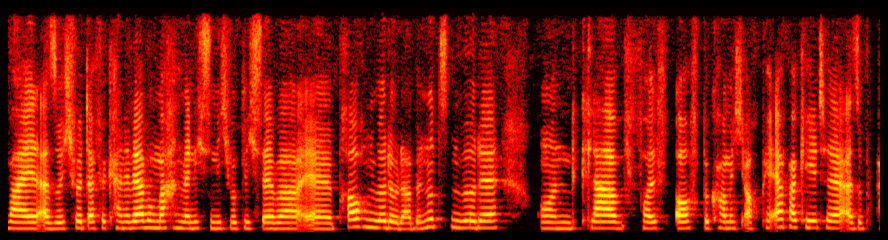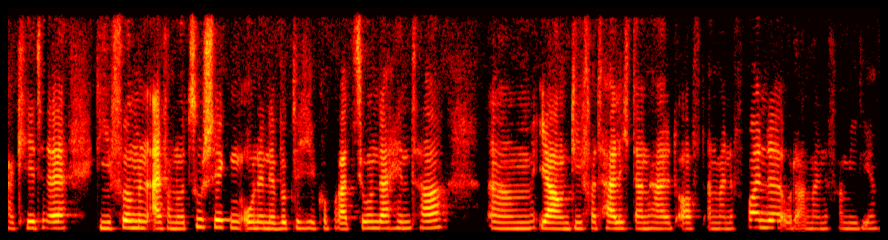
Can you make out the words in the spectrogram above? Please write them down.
weil also ich würde dafür keine Werbung machen, wenn ich sie nicht wirklich selber äh, brauchen würde oder benutzen würde. Und klar, voll oft bekomme ich auch PR-Pakete, also Pakete, die Firmen einfach nur zuschicken, ohne eine wirkliche Kooperation dahinter. Ähm, ja, und die verteile ich dann halt oft an meine Freunde oder an meine Familie.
